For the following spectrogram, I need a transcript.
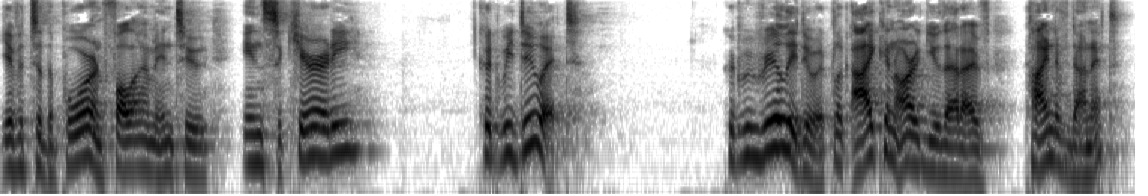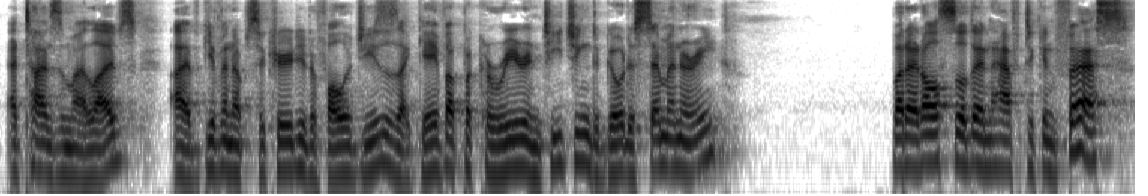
give it to the poor, and follow him into insecurity, could we do it? Could we really do it? Look, I can argue that I've kind of done it at times in my lives. I've given up security to follow Jesus. I gave up a career in teaching to go to seminary. But I'd also then have to confess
